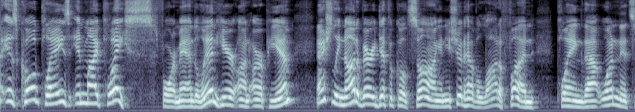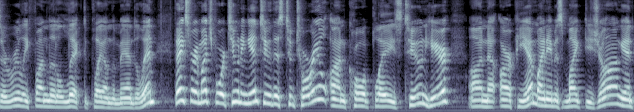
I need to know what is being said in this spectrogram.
that is Coldplay's In My Place for mandolin here on RPM. Actually, not a very difficult song, and you should have a lot of fun playing that one. It's a really fun little lick to play on the mandolin. Thanks very much for tuning into this tutorial on Coldplay's tune here on uh, RPM. My name is Mike DeJong, and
